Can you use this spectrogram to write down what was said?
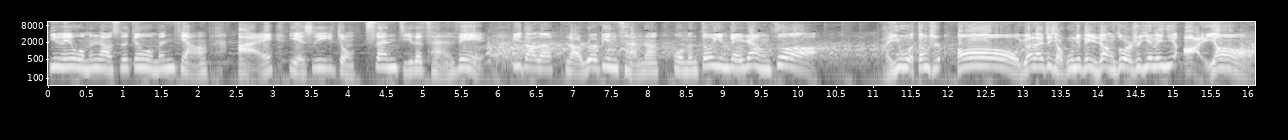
因为我们老师跟我们讲，矮也是一种三级的残废，遇到了老弱病残呢，我们都应该让座。”哎呦，我当时哦，原来这小姑娘给你让座是因为你矮呀？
